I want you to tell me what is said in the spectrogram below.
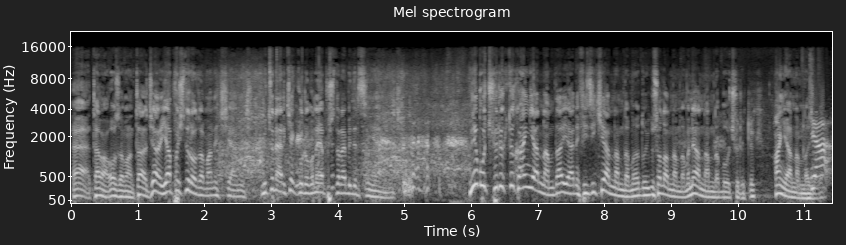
He tamam o zaman tamam. Canım, yapıştır o zaman hiç yani. Bütün erkek grubuna yapıştırabilirsin yani. Ne bu çürüklük hangi anlamda? Yani fiziki anlamda mı, duygusal anlamda mı? Ne anlamda bu çürüklük? Hangi anlamda acaba? Ya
